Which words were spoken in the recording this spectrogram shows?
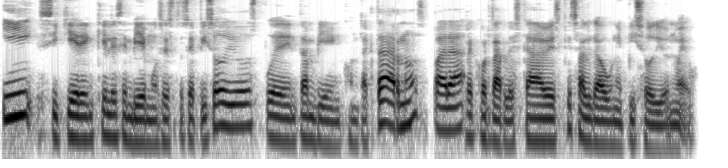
Y si quieren que les enviemos estos episodios, pueden también contactarnos para recordarles cada vez que salga un episodio nuevo.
